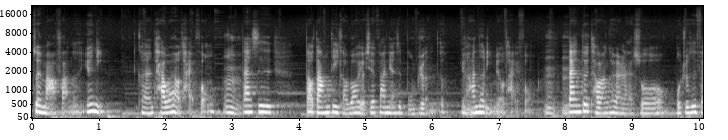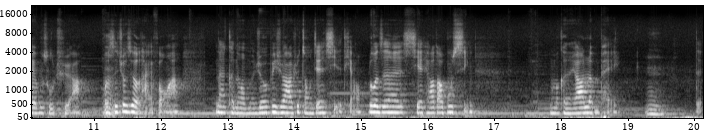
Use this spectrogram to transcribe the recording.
最麻烦了，因为你可能台湾有台风，嗯，但是到当地搞不好有些饭店是不认的，因为他那里没有台风，嗯嗯，但对台湾客人来说，我就是飞不出去啊，我是就是有台风啊，那可能我们就必须要去中间协调，如果真的协调到不行，我们可能要认赔，嗯，对，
